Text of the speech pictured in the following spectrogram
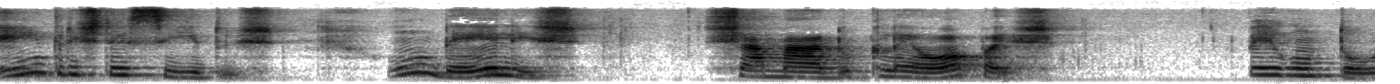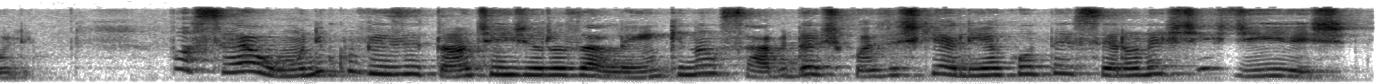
entristecidos. Um deles, chamado Cleopas, perguntou-lhe: Você é o único visitante em Jerusalém que não sabe das coisas que ali aconteceram nestes dias.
